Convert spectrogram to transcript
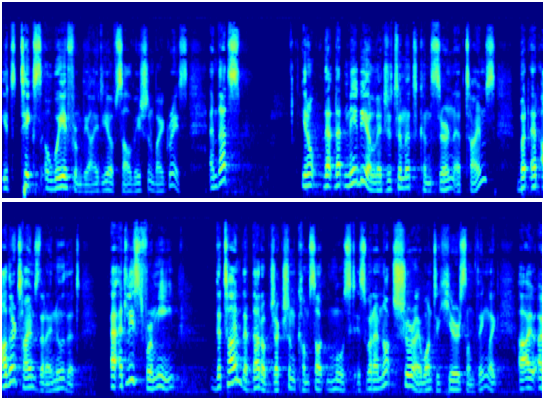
it takes away from the idea of salvation by grace. And that's you know, that, that may be a legitimate concern at times, but at other times that I know that, at least for me, the time that that objection comes out most is when I'm not sure I want to hear something. Like, I, I,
